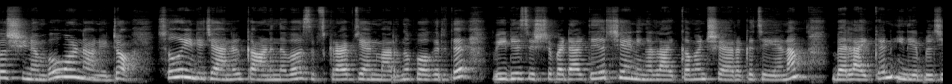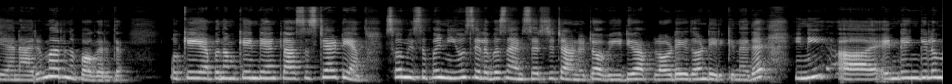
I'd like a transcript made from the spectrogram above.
ക്വസ്റ്റ്യൻ നമ്പർ വൺ ആണ് കേട്ടോ സോ എന്റെ ചാനൽ കാണുന്നവർ സബ്സ്ക്രൈബ് ചെയ്യാൻ മറന്നു പോകരുത്. വീഡിയോസ് ഇഷ്ടപ്പെട്ടാൽ തീർച്ചയായും നിങ്ങൾ ലൈക്ക് കമന്റ് ഷെയർ ഒക്കെ ചെയ്യണം. ബെൽ ഐക്കൺ ഇനേബിൾ ചെയ്യാൻ ആരും മറന്നു പോകരുത്. ഓക്കെ അപ്പോൾ നമുക്ക് എന്ത് ചെയ്യാം? ക്ലാസ് സ്റ്റാർട്ട് ചെയ്യാം. സോ മിസ് ഇപ്പോൾ ന്യൂ സിലബസ് അനുസരിച്ചിട്ടാണ് കേട്ടോ വീഡിയോ അപ്ലോഡ് ചെയ്തുകൊണ്ടിരിക്കുന്നത് ഇനി എന്തെങ്കിലും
